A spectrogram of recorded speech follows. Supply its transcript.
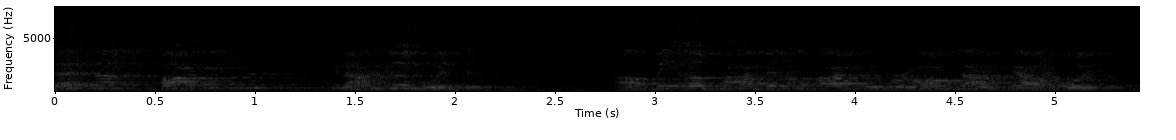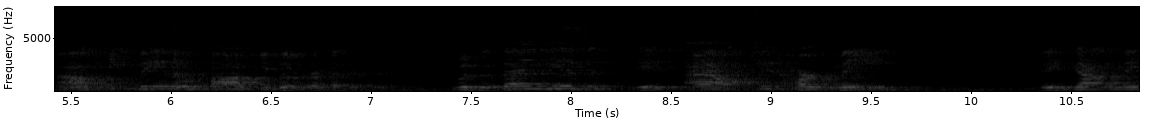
That's not popular, and I'm good with it. I'll be unpo- I've been unpopular for a long time, cowboy. I'll keep being unpopular, right? But the thing is, it's, it ouch, it hurt me. It got me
